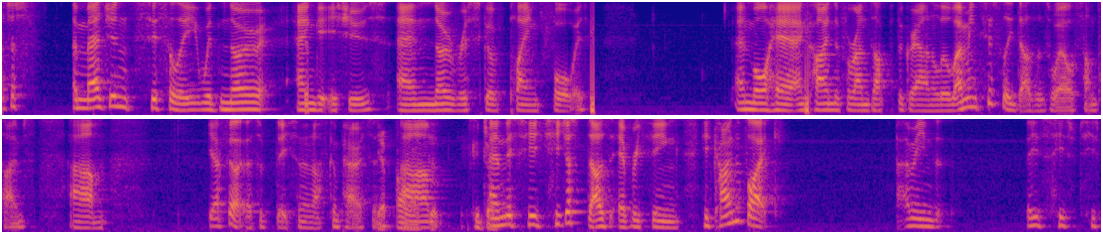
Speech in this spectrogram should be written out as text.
just imagine Sicily with no anger issues and no risk of playing forward. and more hair and kind of runs up the ground a little. I mean, Sicily does as well sometimes. Um, yeah, I feel like that's a decent enough comparison. Yep, I liked Um, it. Good job. and this he he just does everything. He's kind of like, I mean, he's he's he's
